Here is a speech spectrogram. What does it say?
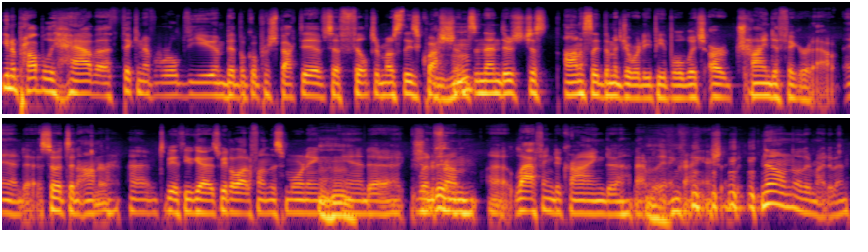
you know, probably have a thick enough worldview and biblical perspective to filter most of these questions. And then there's just honestly the majority of people which are trying to figure it out. And uh, so it's an honor um, to be with you guys. We had a lot of fun this morning and uh, went did. from uh, laughing to crying to not really any crying actually. But no, no, there might have been.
